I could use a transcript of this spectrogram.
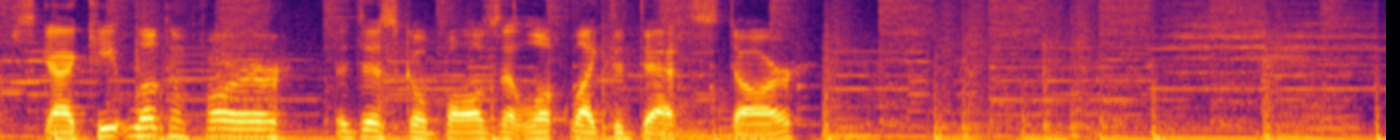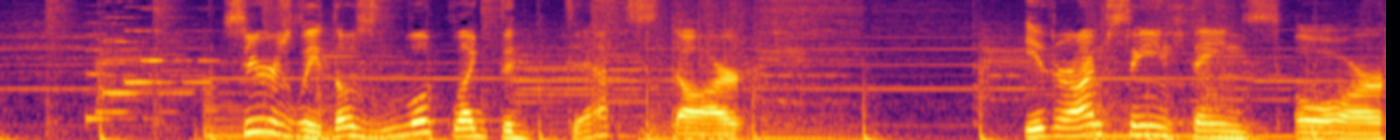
Just gotta keep looking for the disco balls that look like the Death Star. Seriously, those look like the Death Star. Either I'm seeing things or...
